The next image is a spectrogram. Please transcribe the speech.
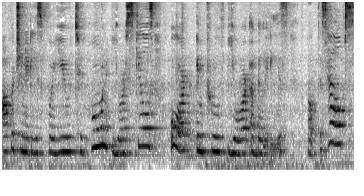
opportunities for you to hone your skills or improve your abilities. Hope this helps.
